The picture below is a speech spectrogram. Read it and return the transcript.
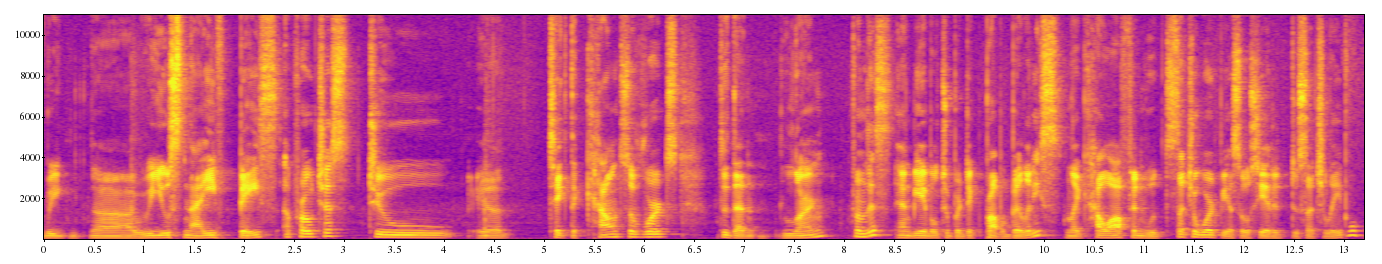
we, uh, we use naive Bayes approaches to uh, take the counts of words to then learn from this and be able to predict probabilities, like how often would such a word be associated to such a label.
